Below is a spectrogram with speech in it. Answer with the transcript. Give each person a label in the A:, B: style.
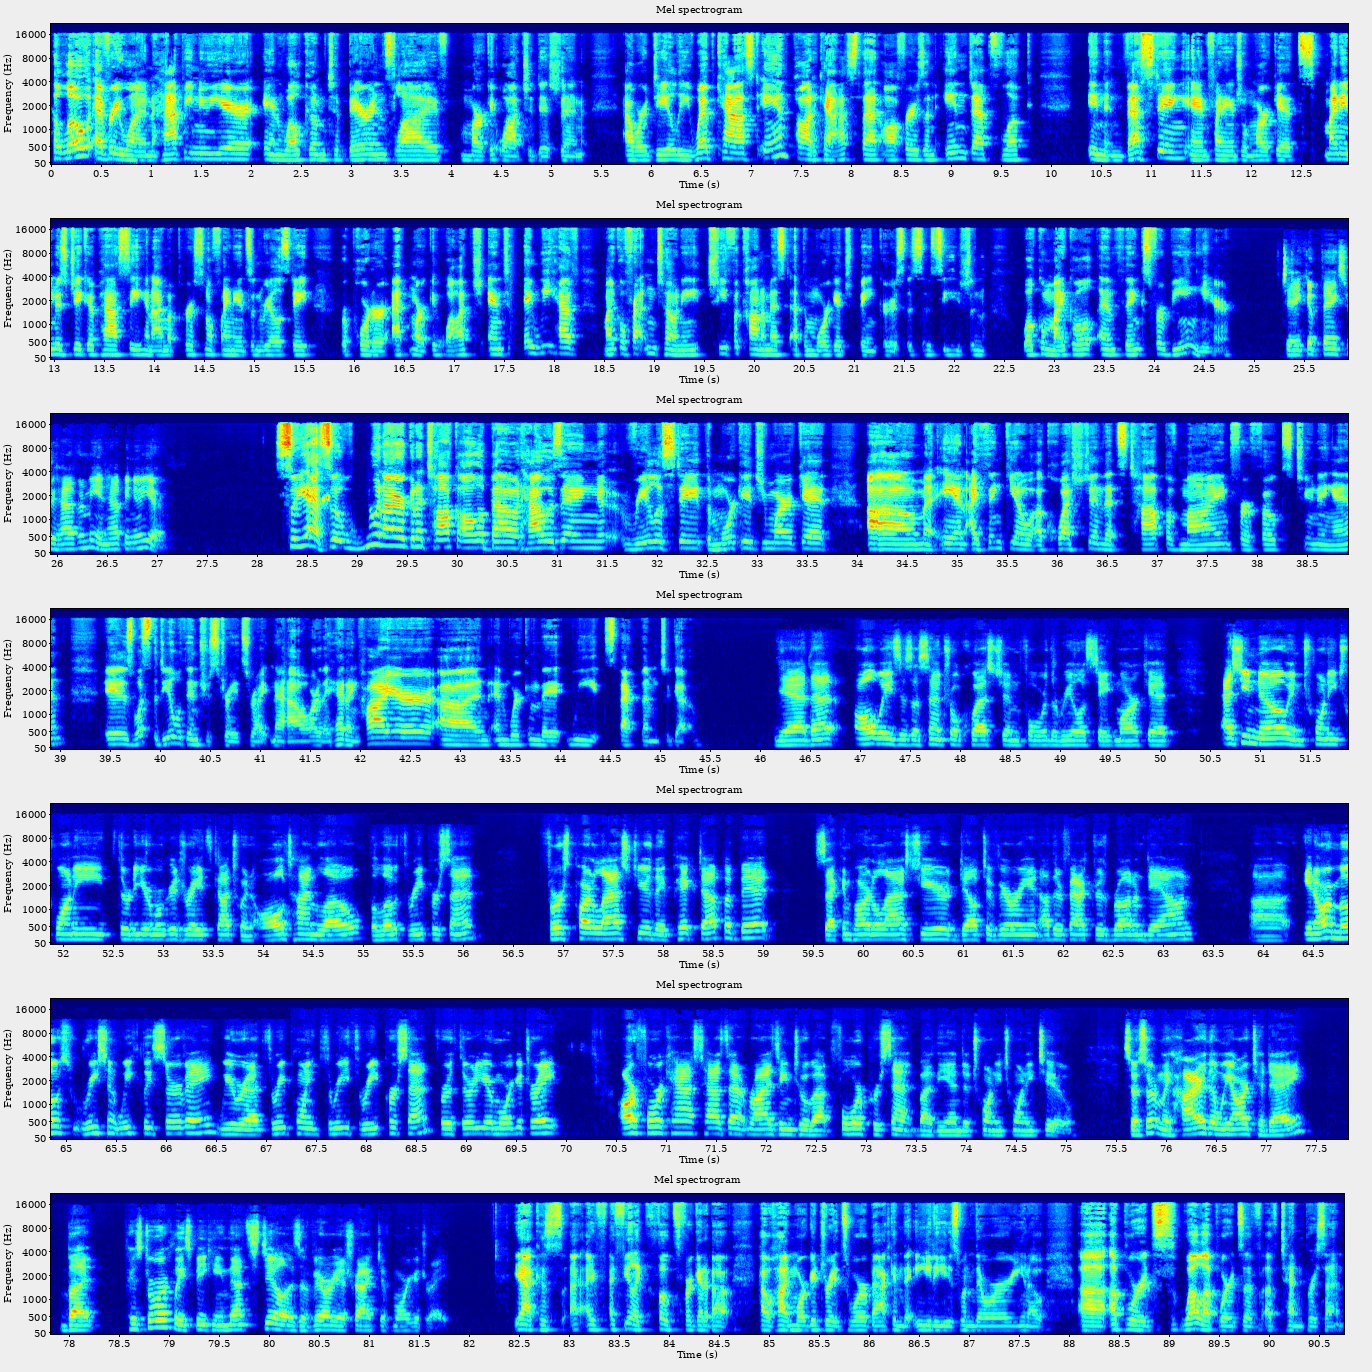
A: Hello, everyone. Happy New Year, and welcome to Barron's Live Market Watch Edition, our daily webcast and podcast that offers an in depth look in investing and financial markets. My name is Jacob Passy, and I'm a personal finance and real estate reporter at Market Watch. And today we have Michael Fratantoni, chief economist at the Mortgage Bankers Association. Welcome, Michael, and thanks for being here.
B: Jacob, thanks for having me, and Happy New Year.
A: So yeah, so you and I are going to talk all about housing, real estate, the mortgage market, um, and I think you know a question that's top of mind for folks tuning in is what's the deal with interest rates right now? Are they heading higher, uh, and, and where can they we expect them to go?
B: Yeah, that always is a central question for the real estate market. As you know, in 2020, 30 year mortgage rates got to an all time low, below 3%. First part of last year, they picked up a bit. Second part of last year, Delta variant, other factors brought them down. Uh, in our most recent weekly survey, we were at 3.33% for a 30 year mortgage rate. Our forecast has that rising to about 4% by the end of 2022. So, certainly higher than we are today, but historically speaking, that still is a very attractive mortgage rate.
A: Yeah, because I, I feel like folks forget about how high mortgage rates were back in the 80s when there were, you know, uh, upwards, well upwards of, of 10%.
